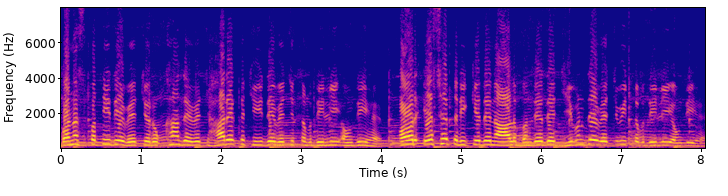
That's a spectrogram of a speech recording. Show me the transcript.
ਬਨਸਪਤੀ ਦੇ ਵਿੱਚ, ਰੁੱਖਾਂ ਦੇ ਵਿੱਚ, ਹਰ ਇੱਕ ਚੀਜ਼ ਦੇ ਵਿੱਚ ਤਬਦੀਲੀ ਆਉਂਦੀ ਹੈ। ਔਰ ਇਸੇ ਤਰੀਕੇ ਦੇ ਨਾਲ ਬੰਦੇ ਦੇ ਜੀਵਨ ਦੇ ਵਿੱਚ ਵੀ ਤਬਦੀਲੀ ਆਉਂਦੀ ਹੈ।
